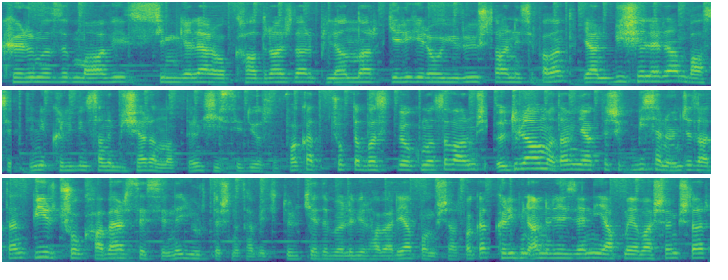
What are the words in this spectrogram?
kırmızı, mavi simgeler, o kadrajlar, planlar, geri geri o yürüyüş sahnesi falan. Yani bir şeylerden bahsettiğini, klibin sana bir şeyler anlattığını hissediyorsun. Fakat çok da basit bir okuması varmış. Ödül almadan yaklaşık bir sene önce zaten birçok haber sesinde yurt dışında tabii ki Türkiye'de böyle bir haber yapmamışlar. Fakat klibin analizlerini yapmaya başlamışlar.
